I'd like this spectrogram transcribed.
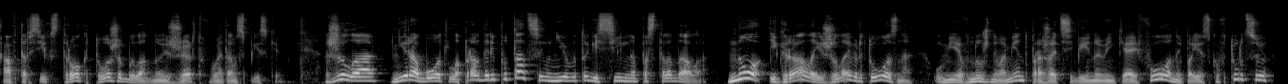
Автор сих строк тоже был одной из жертв в этом списке. Жила, не работала, правда репутация у нее в итоге сильно пострадала. Но играла и жила виртуозно, умея в нужный момент прожать себе и новенький iPhone, и поездку в Турцию.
